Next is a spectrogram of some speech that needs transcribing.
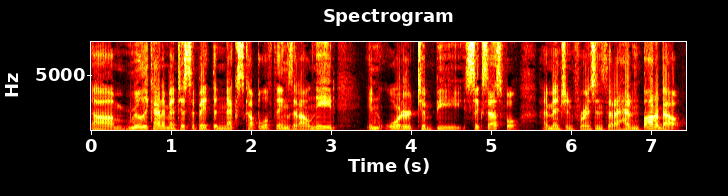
um, really kind of anticipate the next couple of things that I'll need in order to be successful. I mentioned, for instance, that I hadn't thought about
